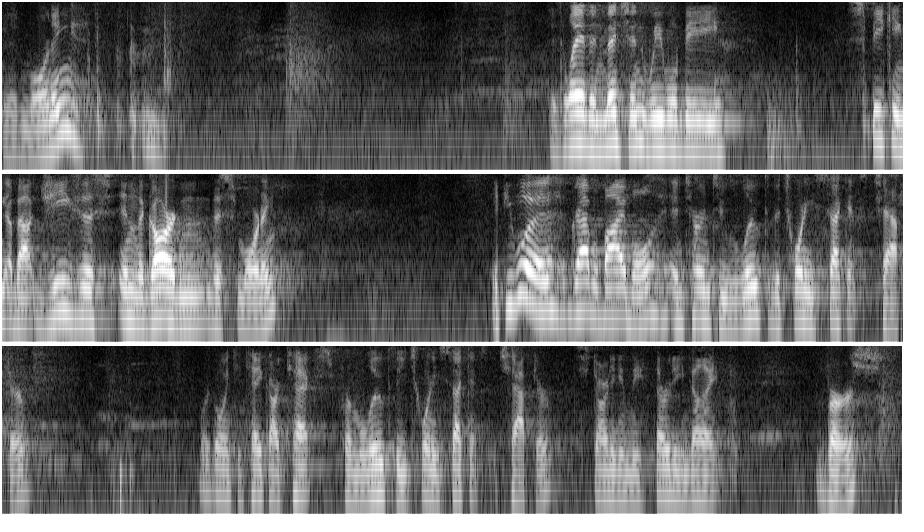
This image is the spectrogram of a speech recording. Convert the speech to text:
Good morning. As Landon mentioned, we will be speaking about Jesus in the garden this morning. If you would, grab a Bible and turn to Luke, the 22nd chapter. We're going to take our text from Luke, the 22nd chapter, starting in the 39th verse.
